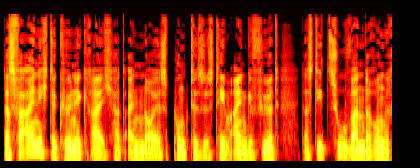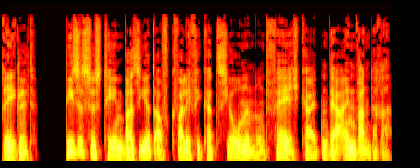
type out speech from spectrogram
Das Vereinigte Königreich hat ein neues Punktesystem eingeführt, das die Zuwanderung regelt. Dieses System basiert auf Qualifikationen und Fähigkeiten der Einwanderer.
